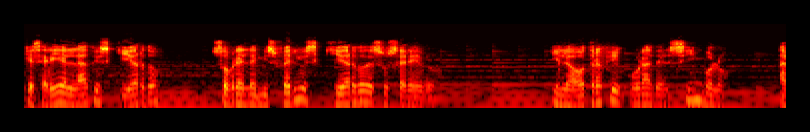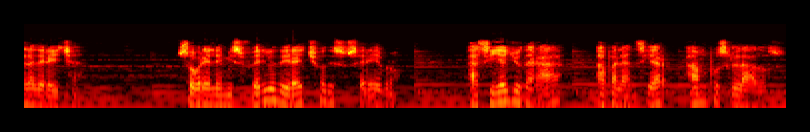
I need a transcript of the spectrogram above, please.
que sería el lado izquierdo sobre el hemisferio izquierdo de su cerebro y la otra figura del símbolo a la derecha sobre el hemisferio derecho de su cerebro. Así ayudará a balancear ambos lados.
